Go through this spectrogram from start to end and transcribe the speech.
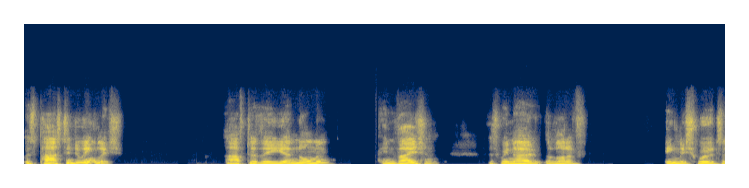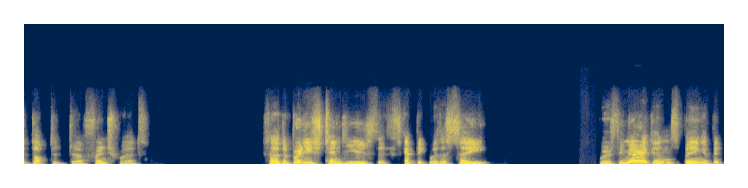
was passed into English after the uh, Norman invasion. As we know, a lot of English words adopted uh, French words. So the British tend to use the skeptic with a C, whereas the Americans, being a bit,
